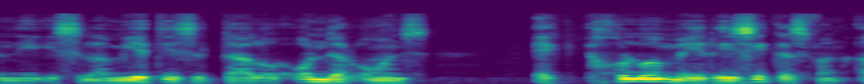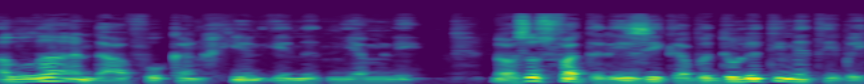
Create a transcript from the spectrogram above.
in die islamitiese taal onder ons ek glo my risiko's van Allah en daarvoor kan geen een dit neem nie. Nou as ons vat risiko, bedoel dit nie net by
